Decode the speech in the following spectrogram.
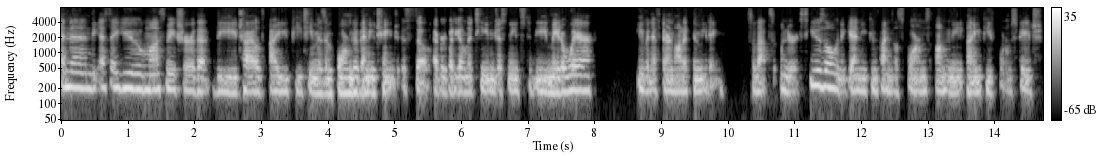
And then the SAU must make sure that the child's IEP team is informed of any changes. So everybody on the team just needs to be made aware, even if they're not at the meeting. So that's under excusal. And again, you can find those forms on the IEP forms page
